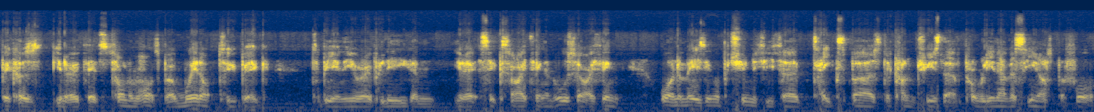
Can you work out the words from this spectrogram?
because you know it's Tottenham Hotspur and we're not too big to be in the Europa League and you know it's exciting and also I think what an amazing opportunity to take Spurs to countries that have probably never seen us before.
